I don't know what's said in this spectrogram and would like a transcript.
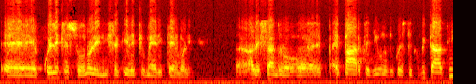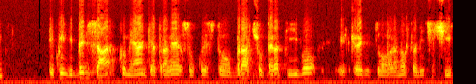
eh, quelle che sono le iniziative più meritevoli. Eh, Alessandro eh, è parte di uno di questi comitati e quindi ben sa come anche attraverso questo braccio operativo il credito, la nostra BCC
